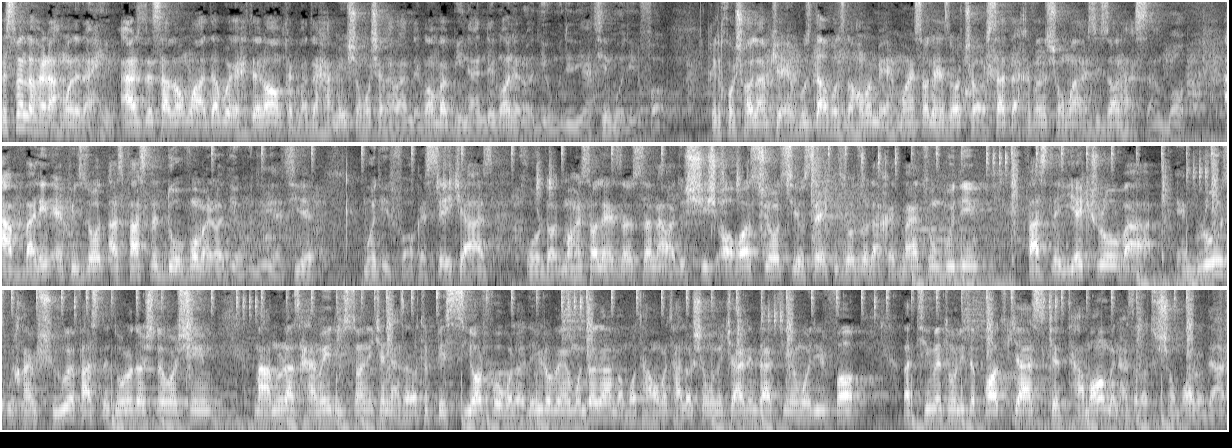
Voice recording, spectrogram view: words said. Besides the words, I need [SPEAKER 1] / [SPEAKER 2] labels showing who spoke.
[SPEAKER 1] بسم الله الرحمن الرحیم. عرض سلام و ادب و احترام خدمت همه شما شنوندگان و بینندگان رادیو مدیریتی مدیرفا خیلی خوشحالم که امروز دوازدهم مهر ماه سال 1400 در خدمت شما عزیزان هستم با اولین اپیزود از فصل دوم رادیو مدیریتی مدیرفا قصه ای که از خرداد ماه سال 1396 آغاز شد. 33 اپیزود رو در خدمتتون بودیم. فصل یک رو و امروز می‌خوایم شروع فصل دو رو داشته باشیم. ممنون از همه دوستانی که نظرات بسیار فوق ای رو بهمون دادن و ما تمام تلاشمون رو کردیم در تیم مدیرفا و تیم تولید پادکست که تمام نظرات شما رو در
